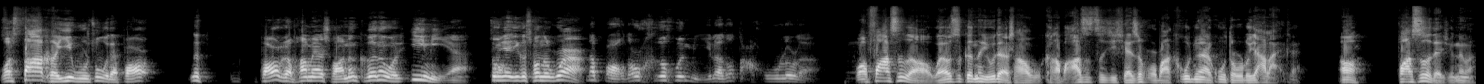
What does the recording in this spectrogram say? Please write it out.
我仨搁一屋住的，宝那宝搁旁边床能搁那我一米，中间一个床头柜。那宝都喝昏迷了，都打呼噜了。我发誓啊，我要是跟他有点啥，我卡巴是直接前四后八，扣牛仔裤兜都压来开啊！发誓的，兄弟们，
